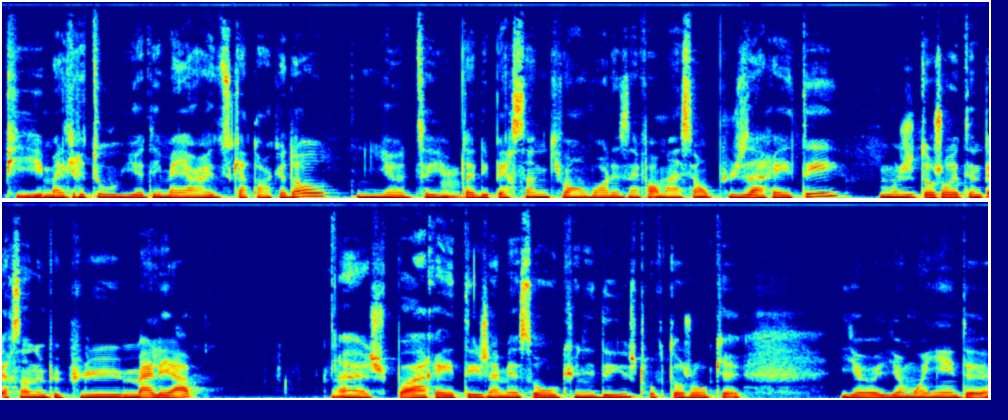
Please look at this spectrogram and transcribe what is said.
puis malgré tout, il y a des meilleurs éducateurs que d'autres. Il y a, mm. peut-être des personnes qui vont avoir des informations plus arrêtées, moi, j'ai toujours été une personne un peu plus malléable. Euh, je suis pas arrêtée jamais sur aucune idée. Je trouve toujours qu'il y a, y a moyen de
